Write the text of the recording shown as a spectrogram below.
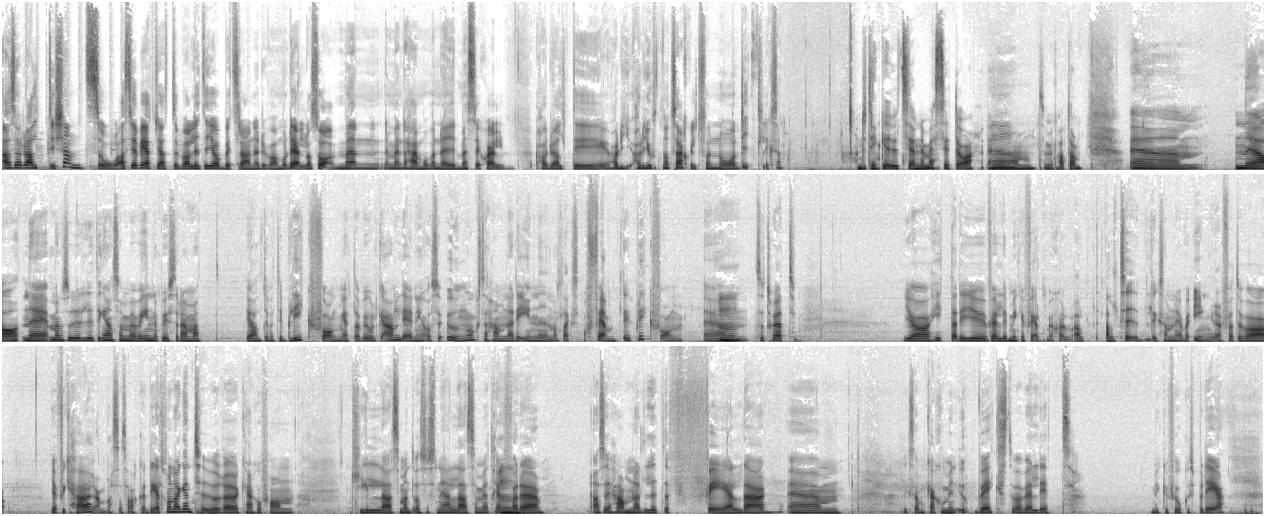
Alltså har du alltid känt så? Alltså jag vet ju att det var lite jobbigt sådär när du var modell och så, men, men det här med att vara nöjd med sig själv, har du alltid, har du, har du gjort något särskilt för att nå dit liksom? Du tänker utseendemässigt då, mm. um, som vi pratade om. Um, ja, nej, men alltså det är lite grann som jag var inne på just det där med att jag alltid varit i blickfånget av olika anledningar och så ung också hamnade in i något slags offentligt blickfång. Um, mm. Så tror jag att jag hittade ju väldigt mycket fel på mig själv all, alltid, liksom när jag var yngre. För att det var, jag fick höra en massa saker. Dels från agenturer, kanske från killar som inte var så snälla som jag träffade. Mm. Alltså jag hamnade lite fel där. Um, liksom kanske min uppväxt var väldigt mycket fokus på det.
